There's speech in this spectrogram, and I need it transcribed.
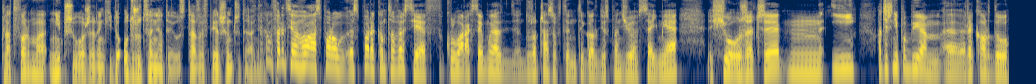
Platforma nie przyłoży ręki do odrzucenia tej ustawy w pierwszym czytaniu. Ta konferencja wywołała sporo, spore kontrowersje w kuluarach Sejmu. Ja dużo czasu w tym tygodniu spędziłem w Sejmie siłą rzeczy mm, i chociaż nie pobiłem rekordu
